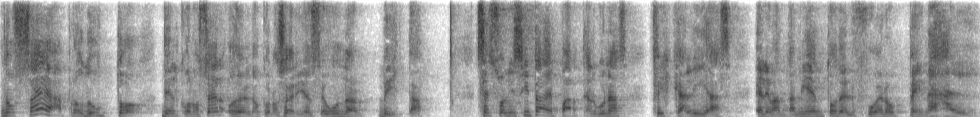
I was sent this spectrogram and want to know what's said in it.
no sea producto del conocer o del no conocer. Y en segunda vista, se solicita de parte de algunas fiscalías el levantamiento del fuero penal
